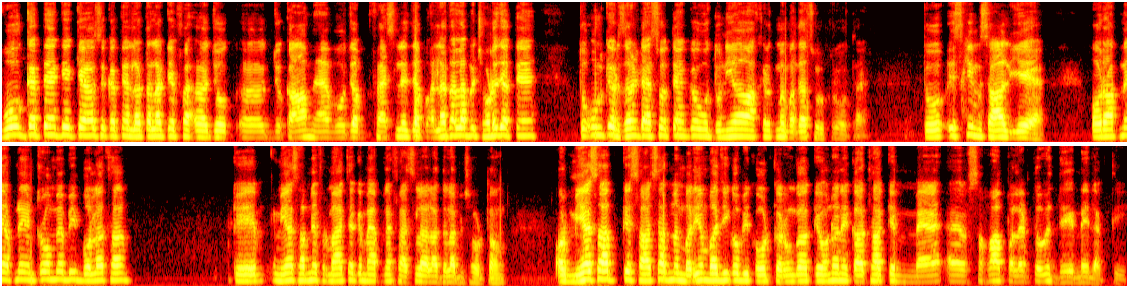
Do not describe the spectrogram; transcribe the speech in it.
वो कहते हैं कि क्या उसे कहते हैं, अल्लाह ताला के जो जो काम है, वो जब फैसले जब अल्लाह ताला पे छोड़े जाते हैं तो उनके रिज़ल्ट ऐसे होते हैं कि वो दुनिया आखिरत में बंदा सुरखरू होता है। तो इसकी मिसाल ये है। और आपने अपने इंट्रो में भी बोला था कि मियाँ साहब ने फरमाया था कि मैं अपना फैसला अल्लाह तला पे छोड़ता हूँ। और मियाँ साहब के साथ साथ मैं मरियम बाजी को भी कोट करूँगा कि उन्होंने कहा था कि मैं सफ़ा पलटते हुए देर नहीं लगती।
